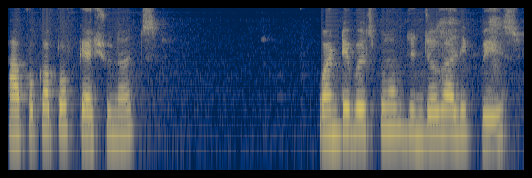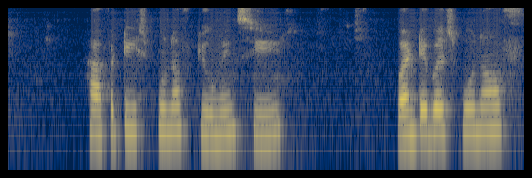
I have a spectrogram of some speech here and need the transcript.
half a cup of cashew nuts, 1 tablespoon of ginger garlic paste, half a teaspoon of cumin seeds, 1 tablespoon of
